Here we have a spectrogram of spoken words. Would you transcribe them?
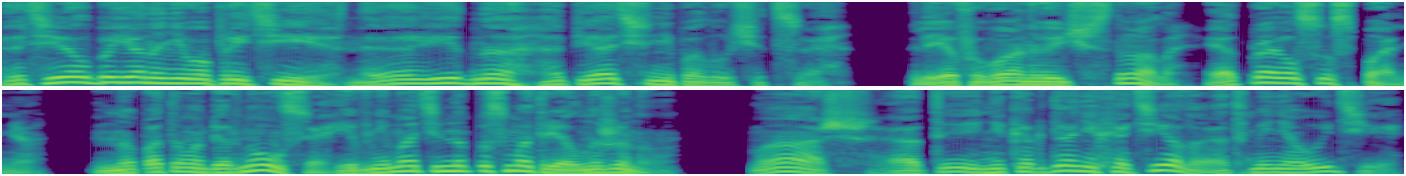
«Хотел бы я на него прийти, да, видно, опять не получится». Лев Иванович встал и отправился в спальню, но потом обернулся и внимательно посмотрел на жену. «Маш, а ты никогда не хотела от меня уйти?»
